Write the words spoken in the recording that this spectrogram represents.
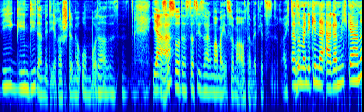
Wie gehen die dann mit ihrer Stimme um? Oder Ja. ist es so, dass, dass sie sagen, Mama, jetzt hör mal auf damit, jetzt reicht's Also meine Kinder ärgern mich gerne.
